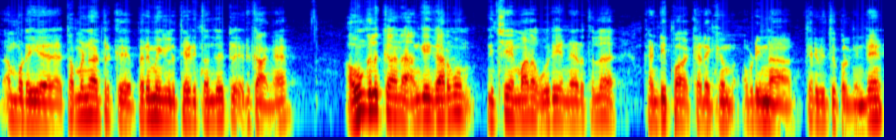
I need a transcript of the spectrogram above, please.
நம்முடைய தமிழ்நாட்டிற்கு பெருமைகளை தேடி தந்துட்டு இருக்காங்க. அவங்களுக்கான அங்கீகாரமும் நிச்சயமான ஒரே நேரத்தில் கண்டிப்பாக கிடைக்கும் அப்படின்னு நான் தெரிவித்துக் கொள்கின்றேன்.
